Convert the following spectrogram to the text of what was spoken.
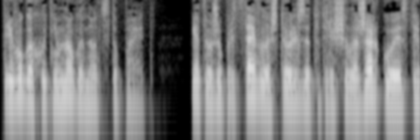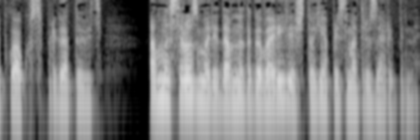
Тревога хоть немного, но отступает. Я тоже представила, что Эльза тут решила жаркую стрип-клакусу приготовить. А мы с Розмари давно договорились, что я присмотрю за рыбины.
